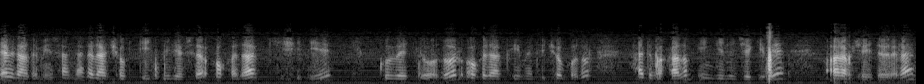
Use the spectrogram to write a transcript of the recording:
evladım insan ne kadar çok dil bilirse o kadar kişiliği kuvvetli olur, o kadar kıymeti çok olur. Hadi bakalım İngilizce gibi Arapçayı da öğren,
